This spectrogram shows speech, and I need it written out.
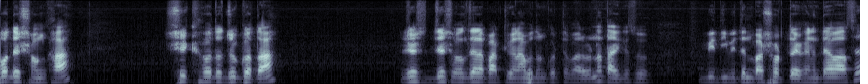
পদের সংখ্যা, শিক্ষাগত যোগ্যতা, যে যে সকল জেলা প্রার্থীগণ আবেদন করতে পারবে না, তার কিছু বিধিবিধান বা শর্ত এখানে দেওয়া আছে।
